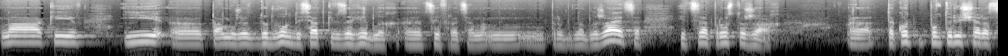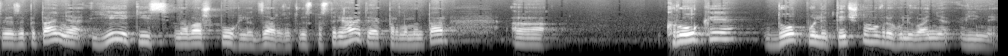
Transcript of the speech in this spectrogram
на Київ, і е, там уже до двох десятків загиблих е, цифра ця наближається, і це просто жах. Е, Так от повторю ще раз своє запитання. Є якісь, на ваш погляд, зараз, от ви спостерігаєте як парламентар, кроки до політичного врегулювання війни?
